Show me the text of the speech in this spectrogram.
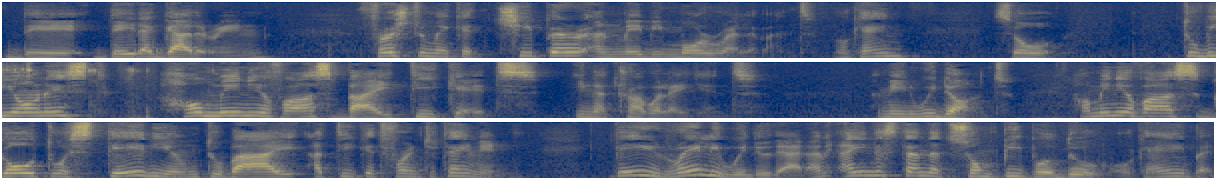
the data gathering, first to make it cheaper and maybe more relevant. Okay? So, to be honest, how many of us buy tickets in a travel agent? I mean, we don't. How many of us go to a stadium to buy a ticket for entertainment? Very rarely we do that. I, mean, I understand that some people do, okay, but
